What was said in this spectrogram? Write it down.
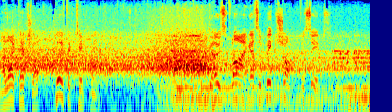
I like that shot. Perfect technique. Goes flying. That's a big shot for six.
